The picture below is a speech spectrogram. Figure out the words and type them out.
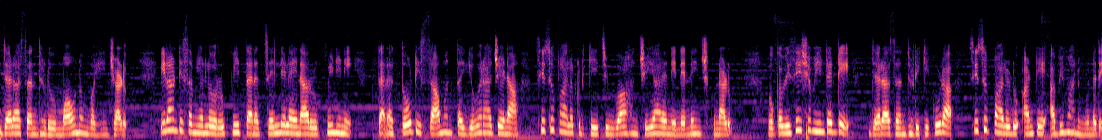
జరాసంధుడు మౌనం వహించాడు. ఇలాంటి సమయంలో రుక్మి తన చెల్లెలైన రుక్మిణిని తన తోటి సామంత యువరాజైన శిశుపాలకుడికి ఇచ్చి వివాహం చేయాలని నిర్ణయించుకున్నాడు. ఒక విశేషం ఏంటంటే జరాసంధుడికి కూడా శిశుపాలుడు అంటే అభిమానం ఉన్నది.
